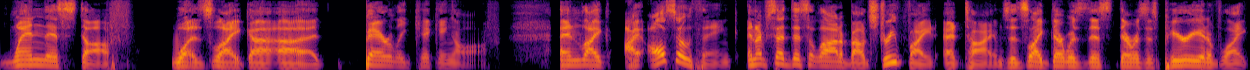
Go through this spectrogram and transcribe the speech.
when this stuff was like uh, uh barely kicking off. And like I also think, and I've said this a lot about Street Fight at times. It's like there was this there was this period of like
